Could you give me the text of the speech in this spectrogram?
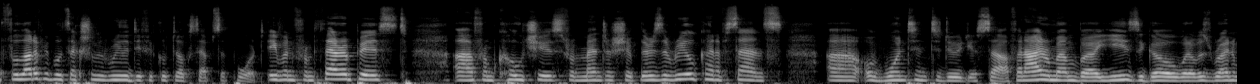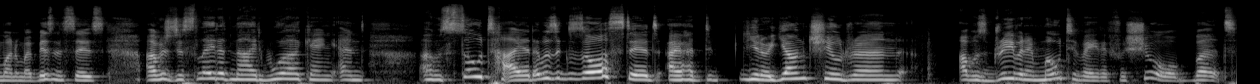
for a lot of people it's actually really difficult to accept support even from therapists uh, from coaches from mentorship. There's a real kind of sense uh, of wanting to do it yourself. And I remember years ago when I was running one of my businesses, I was just late at night working and I was so tired. I was exhausted. I had, you know, young children. I was driven and motivated for sure, but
